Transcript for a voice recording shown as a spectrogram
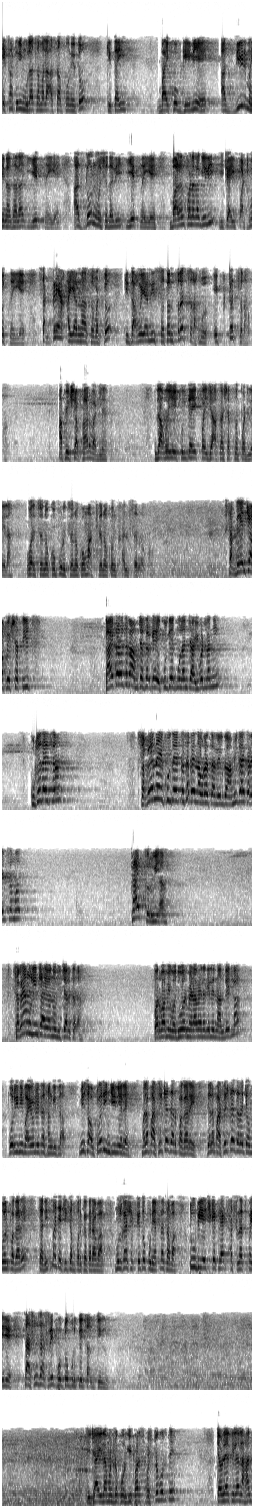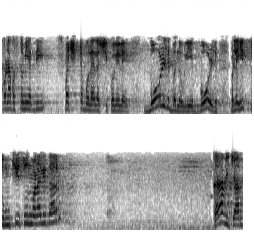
एका तरी मुलाचा मला असा फोन येतो की ताई बायको गेलीये आज दीड महिना झाला येत नाहीये. आज दोन वर्ष झाली येत नाहीये. बाळणपणाला गेली हिची आई पाठवत नाहीये. सगळ्या आयांना असं वाटतं की जावयांनी स्वतंत्रच राहावं एकटंच राहावं. अपेक्षा फार वाढल्या. जावई एकुलत्या एक पाहिजे आकाशातनं पडलेला वरचं नको पुढचं नको मागचं नको खालचं नको. सगळ्यांची अपेक्षा तीच. काय करायचं का आमच्यासारख्या एकुलत्या एक मुलांच्या आईवडिलांनी? कुठं जायचं? सगळ्यांना एकुलता एक कसा काय नवरा चालेल ग? आम्ही काय करायचं मग? काय करूया? सगळ्या मुलींच्या आयोनं विचार करा. परवा मी वधूवर मेळाव्याला गेले नांदेडला. पोरीनी बायोडेटा सांगितला. मी सॉफ्टवेअर इंजिनियर आहे. मला पासष्ट हजार पगार आहे. ज्याला पासष्ट हजाराच्या वर पगार आहे त्यांनीच माझ्याशी संपर्क करावा. मुलगा शक्यतो पुण्यातलाच हवा. Two B H K flat असलाच पाहिजे. सासू सासरे फोटो पुरते चालतील. तिच्या आईला म्हटलं पोरगी फार स्पष्ट बोलते. त्यावेळेला तिला लहानपणापासून मी अगदी स्पष्ट बोलायला शिकवलेलं आहे. बोल्ड बनवली आहे बोल्ड. म्हटलं ही तुमची सून म्हणाली तर? करा विचार.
